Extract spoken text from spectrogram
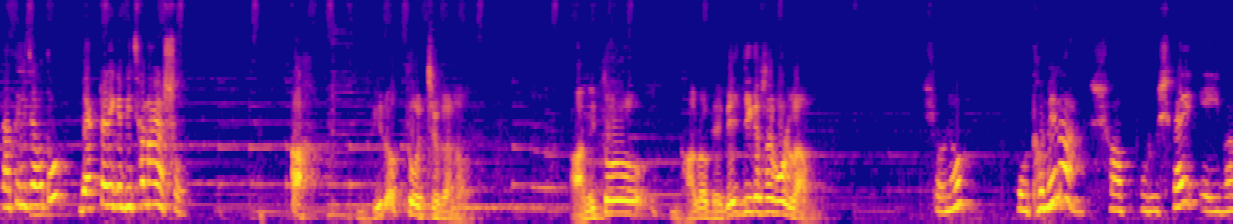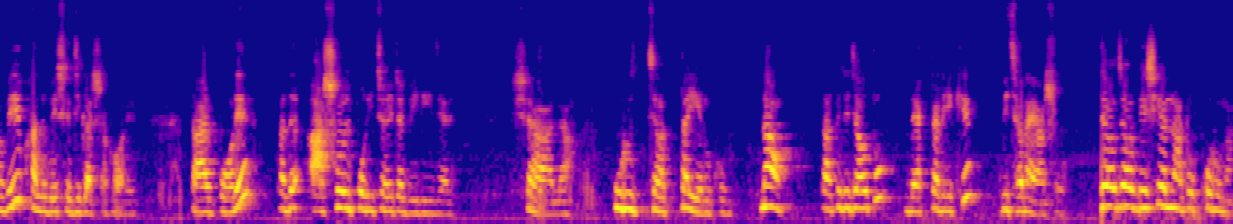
তাড়াতাড়ি যাও তো ব্যাগটা রেখে বিছানায় আসো। আহ বিরক্ত হচ্ছে কেন? আমি তো ভালো ভেবেই জিজ্ঞাসা করলাম। শোনো প্রথমে না সব পুরুষরাই এইভাবে ভালোবেসে জিজ্ঞাসা করে। তারপরে তাদের আসল পরিচয়টা বেরিয়ে যায়। শালা পুরুষ জাতটাই এরকম। নাও তাড়াতাড়ি যাও তো ব্যাগটা রেখে বিছানায় আসো। যাও যাও বেশি আর নাটক করো না।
